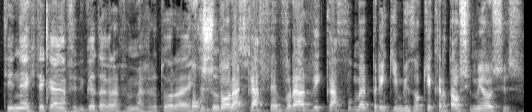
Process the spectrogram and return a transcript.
Τι έχετε κάνει αυτή την καταγραφή μέχρι τώρα, Ω τώρα κάθε βράδυ κάθομαι πριν κοιμηθώ και κρατάω σημειώσεις.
